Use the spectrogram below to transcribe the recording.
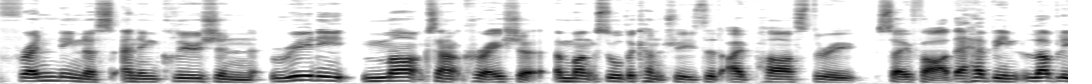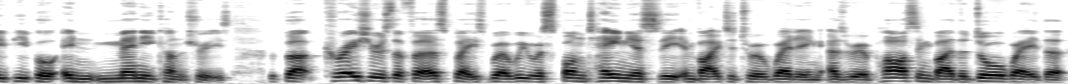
friendliness and inclusion really marks out croatia amongst all the countries that i've passed through so far. There have been lovely people in many countries but croatia is the first place where we were spontaneously invited to a wedding as we were passing by the doorway. The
